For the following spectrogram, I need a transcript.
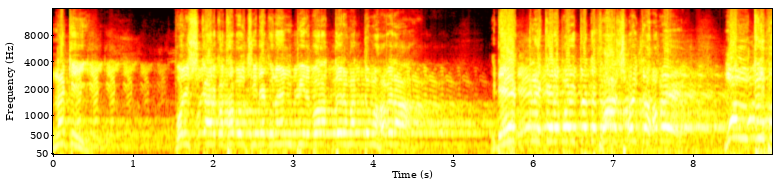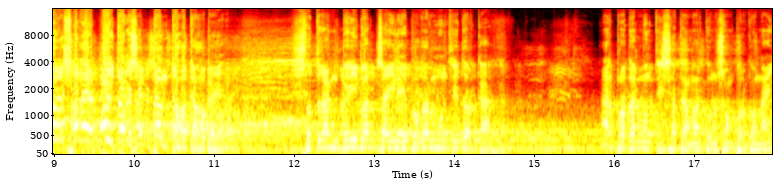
নাকি? পরিষ্কার কথা বলছি এটা কোনো এমপির বরাদ্দের মাধ্যমে হবে না। এটা এক লাখের বৈঠকে ফাঁস হইতে হবে। মন্ত্রী পরিষদের বৈঠকে সিদ্ধান্ত হতে হবে। সুতরাং বেরিবাদ চাইলে প্রধানমন্ত্রী দরকার। আর প্রধানমন্ত্রীর সাথে আমার কোনো সম্পর্ক নাই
